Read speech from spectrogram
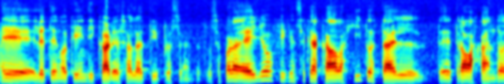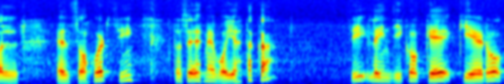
eh, le tengo que indicar eso al Active Presenter. Entonces para ello, fíjense que acá abajito está el, eh, trabajando el, el software, ¿sí? Entonces me voy hasta acá le indico que quiero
